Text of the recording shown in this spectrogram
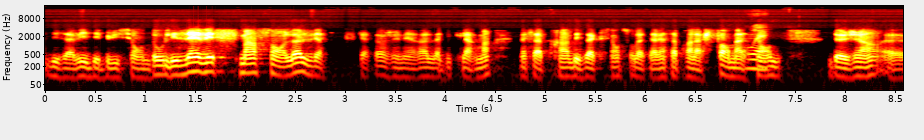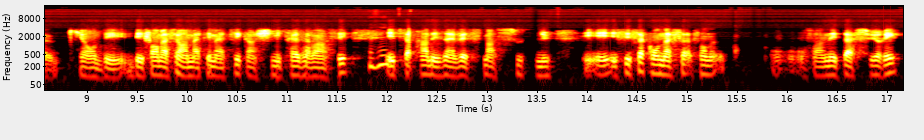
des avis d'ébullition d'eau. Les investissements sont là, le vertificateur général l'a dit clairement, mais ça prend des actions sur le terrain, ça prend la formation de gens euh, qui ont des, formations en mathématiques, en chimie très avancées, mm-hmm. et puis ça prend des investissements soutenus. Et, c'est ça qu'on a, on, s'en est assuré,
